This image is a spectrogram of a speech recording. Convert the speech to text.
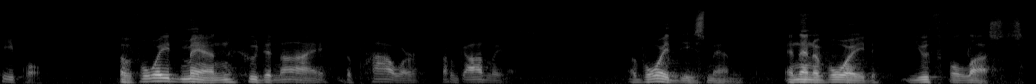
people, avoid men who deny the power of godliness. Avoid these men, and then avoid youthful lusts.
